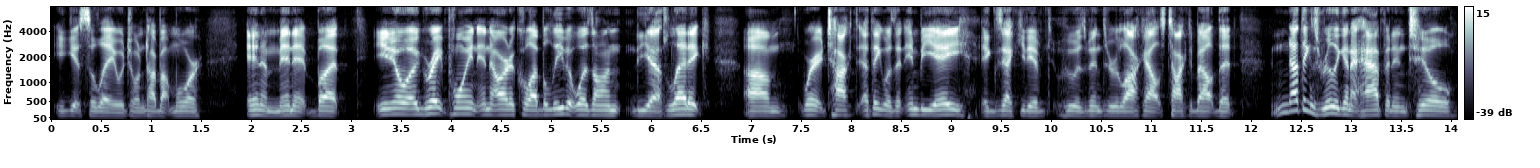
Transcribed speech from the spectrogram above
it gets delayed, which I want to talk about more in a minute. But, you know, a great point in the article, I believe it was on The Athletic, um, where it talked, I think it was an NBA executive who has been through lockouts, talked about that nothing's really going to happen until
